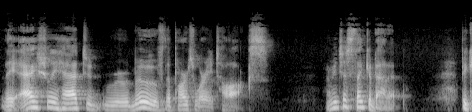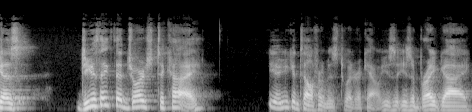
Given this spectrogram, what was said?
They actually had to remove the parts where he talks. I mean, just think about it. Because do you think that George Takei, you know, you can tell from his Twitter account, he's, he's a bright guy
